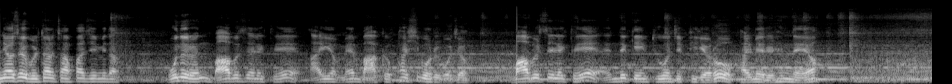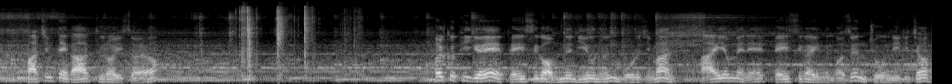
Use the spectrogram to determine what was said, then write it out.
안녕하세요. 물타는 장파지입니다. 오늘은 마블 셀렉트의 아이언맨 마크 85를 보죠. 마블 셀렉트의 엔드게임 두 번째 피규어로 발매를 했네요. 받침대가 들어있어요. 헐크 피규어에 베이스가 없는 이유는 모르지만 아이언맨에 베이스가 있는 것은 좋은 일이죠.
